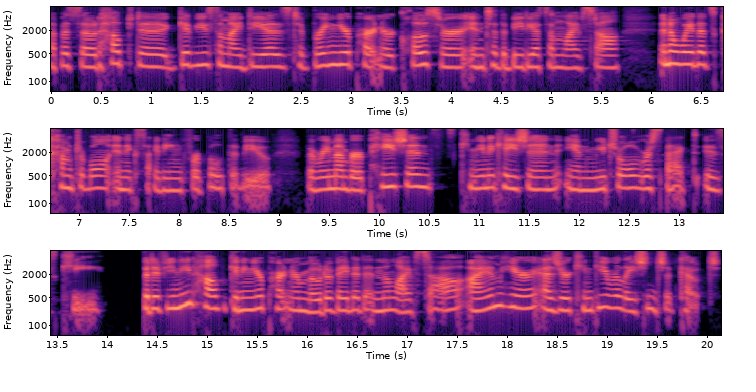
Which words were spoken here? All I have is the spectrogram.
episode helped to give you some ideas to bring your partner closer into the BDSM lifestyle in a way that's comfortable and exciting for both of you. But remember, patience, communication, and mutual respect is key. But if you need help getting your partner motivated in the lifestyle, I am here as your kinky relationship coach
